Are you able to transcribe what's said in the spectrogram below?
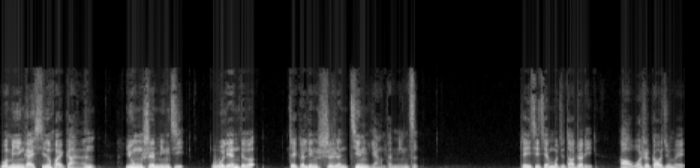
我们应该心怀感恩，永世铭记伍连德这个令世人敬仰的名字。这一期节目就到这里，好，我是高俊伟，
